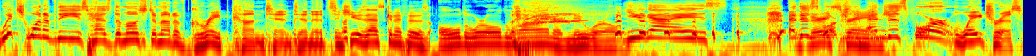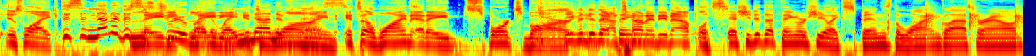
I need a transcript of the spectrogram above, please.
Which one of these has the most amount of grape content in it? And she was asking if it was old world wine or new world. You guys, And this very poor, strange. And this poor waitress is like, this none of this lady, is true, by lady, the way. It's None wine. of this. It's a wine at a sports bar Even did that downtown thing- Indianapolis. Yeah, she did that thing where she like spins the wine glass around.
